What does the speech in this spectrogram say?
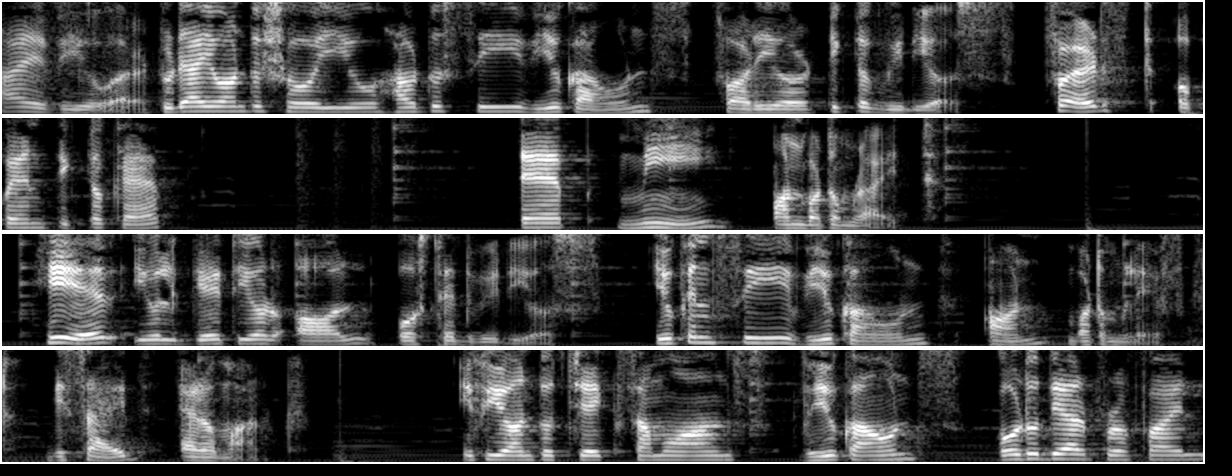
Hi viewer, today I want to show you how to see view counts for your TikTok videos. First, open TikTok app. Tap me on bottom right. Here you will get your all posted videos. You can see view count on bottom left beside arrow mark. If you want to check someone's view counts, go to their profile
